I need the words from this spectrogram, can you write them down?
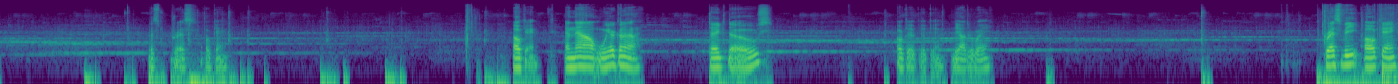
Let's press, okay. Okay. And now we're gonna take those. Okay, okay, okay. The other way. Press V. Okay.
